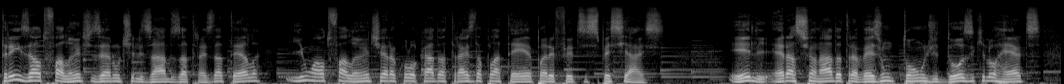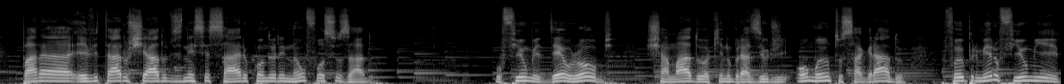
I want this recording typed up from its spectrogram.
três alto-falantes eram utilizados atrás da tela e um alto-falante era colocado atrás da plateia para efeitos especiais. Ele era acionado através de um tom de 12 kHz para evitar o chiado desnecessário quando ele não fosse usado. O filme The Robe chamado aqui no Brasil de O Manto Sagrado, foi o primeiro filme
